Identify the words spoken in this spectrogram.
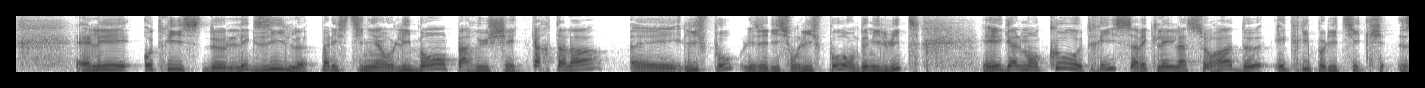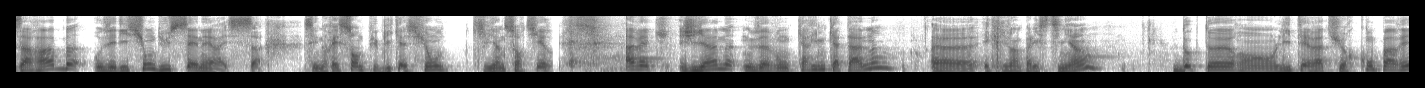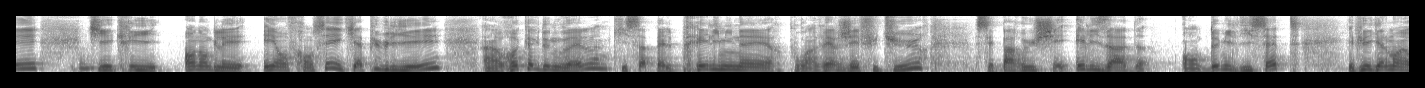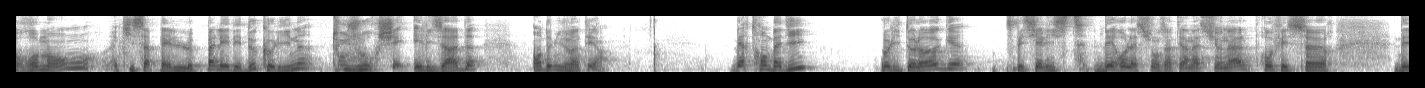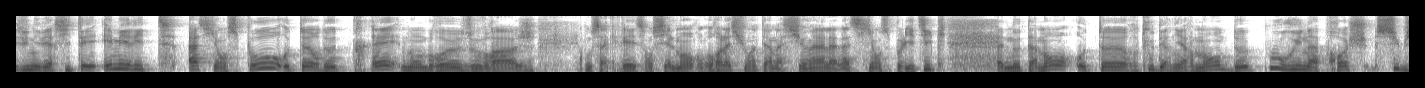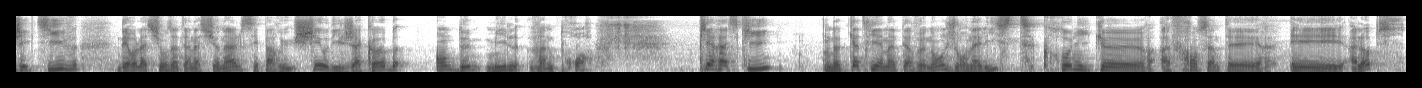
Elle est autrice de L'exil palestinien au Liban, paru chez Cartala et Livpo, les éditions Livpo en 2008, et également co-autrice avec Leila Sora de Écrits politiques arabes aux éditions du CNRS. C'est une récente publication qui vient de sortir. Avec Jian, nous avons Karim Katan, euh, écrivain palestinien, docteur en littérature comparée, qui écrit en anglais et en français et qui a publié un recueil de nouvelles qui s'appelle Préliminaire pour un verger futur. C'est paru chez Elisade en 2017. Et puis également un roman qui s'appelle Le Palais des Deux Collines, toujours chez Elisade en 2021. Bertrand Badi, politologue, spécialiste des relations internationales, professeur des universités émérites à Sciences Po, auteur de très nombreux ouvrages consacrés essentiellement aux relations internationales, à la science politique, notamment auteur tout dernièrement de Pour une approche subjective des relations internationales. C'est paru chez Odile Jacob en 2023. Pierre Aski, notre quatrième intervenant, journaliste, chroniqueur à France Inter et à l'Obs,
